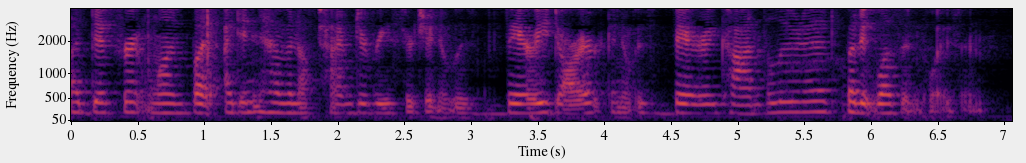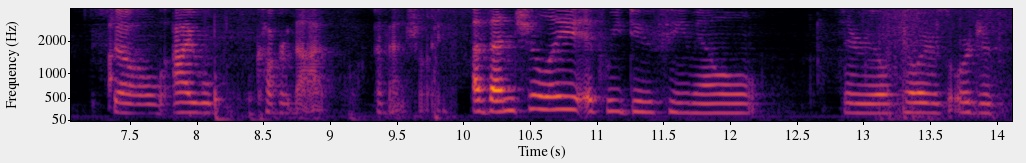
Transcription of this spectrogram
a different one, but I didn't have enough time to research it. It was very dark and it was very convoluted, but it wasn't poison. So I will cover that eventually. Eventually, if we do female serial killers or just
